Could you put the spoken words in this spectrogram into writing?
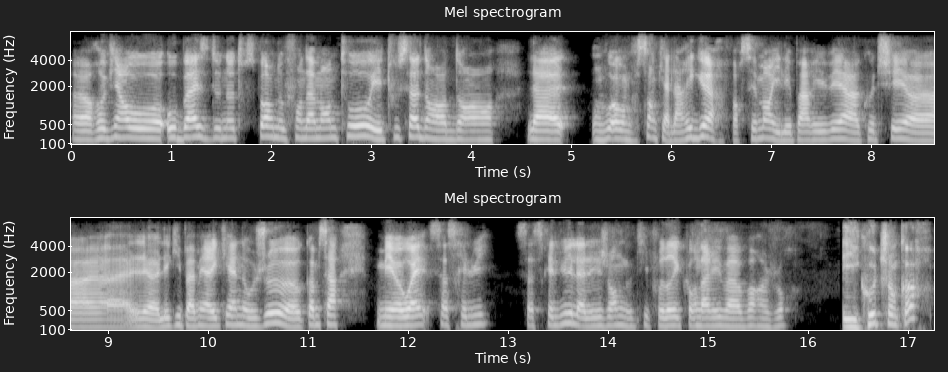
revient au- aux bases de notre sport nos fondamentaux et tout ça dans dans la on voit on sent qu'il y a de la rigueur forcément il n'est pas arrivé à coacher euh, l'équipe américaine au jeu euh, comme ça mais ouais ça serait lui ça serait lui la légende qu'il faudrait qu'on arrive à avoir un jour Et il coach encore?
